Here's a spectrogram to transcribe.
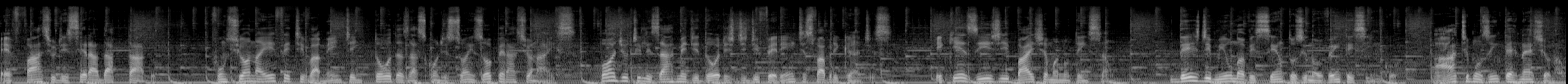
É fácil de ser adaptado. Funciona efetivamente em todas as condições operacionais. Pode utilizar medidores de diferentes fabricantes e que exige baixa manutenção. Desde 1995, a Atmos International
